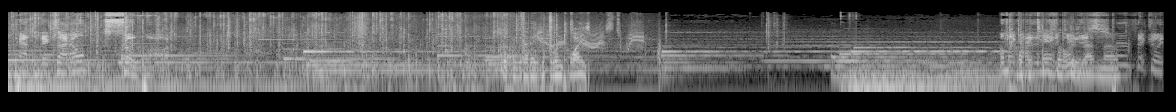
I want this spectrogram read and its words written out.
Said Path of Exile. So pog. Well, guys, you won twice. Oh my god, the music is that is now. perfectly.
